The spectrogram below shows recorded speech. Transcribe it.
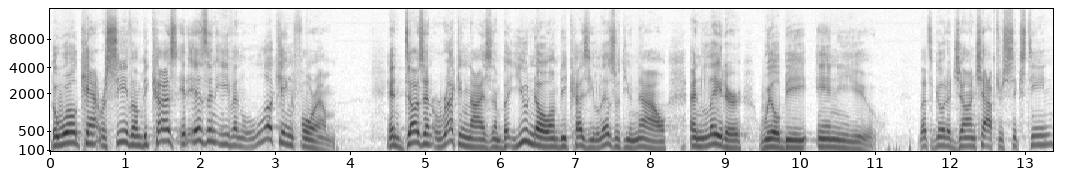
The world can't receive him because it isn't even looking for him and doesn't recognize him, but you know him because he lives with you now and later will be in you. Let's go to John chapter 16.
